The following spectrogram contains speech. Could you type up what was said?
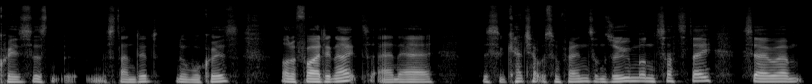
Quiz as standard, normal quiz on a Friday night, and uh, just catch up with some friends on Zoom on Saturday. So um,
